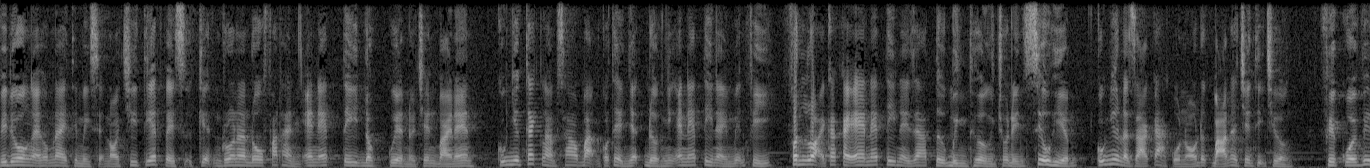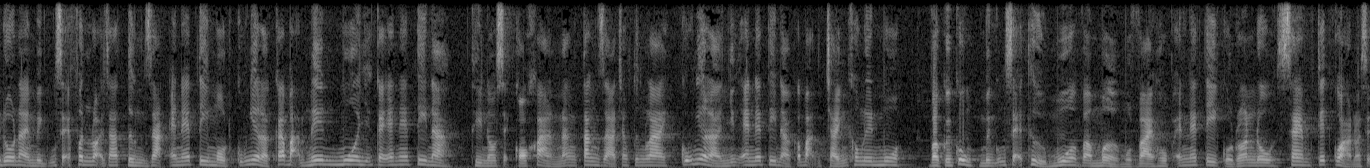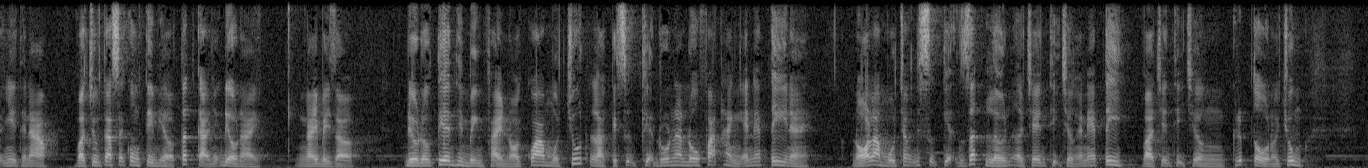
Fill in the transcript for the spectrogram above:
Video ngày hôm nay thì mình sẽ nói chi tiết về sự kiện Ronaldo phát hành NFT độc quyền ở trên Binance cũng như cách làm sao bạn có thể nhận được những NFT này miễn phí, phân loại các cái NFT này ra từ bình thường cho đến siêu hiếm cũng như là giá cả của nó được bán ở trên thị trường. Phía cuối video này mình cũng sẽ phân loại ra từng dạng NFT một cũng như là các bạn nên mua những cái NFT nào thì nó sẽ có khả năng tăng giá trong tương lai cũng như là những NFT nào các bạn tránh không nên mua. Và cuối cùng mình cũng sẽ thử mua và mở một vài hộp NFT của Ronaldo xem kết quả nó sẽ như thế nào. Và chúng ta sẽ cùng tìm hiểu tất cả những điều này ngay bây giờ. Điều đầu tiên thì mình phải nói qua một chút là cái sự kiện Ronaldo phát hành NFT này. Nó là một trong những sự kiện rất lớn ở trên thị trường NFT và trên thị trường crypto nói chung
